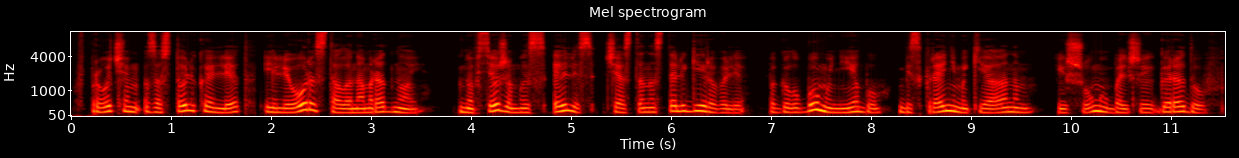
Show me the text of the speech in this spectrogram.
Впрочем, за столько лет Илиора стала нам родной. Но все же мы с Элис часто ностальгировали по голубому небу, бескрайним океанам и шуму больших городов.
